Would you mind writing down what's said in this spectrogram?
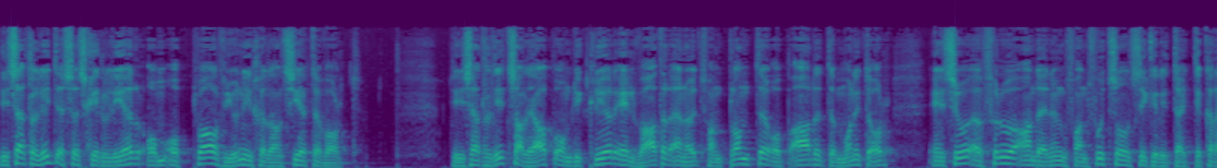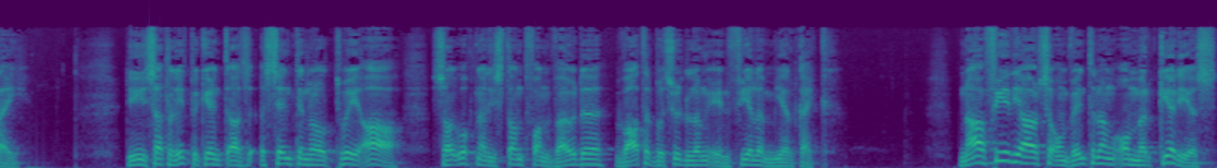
Die satelliet is geskeduleer om op 12 Junie gelanseer te word. Die satelliet sal help om die kleur en waterinhoud van plante op aarde te monitor en so 'n vroeë aanduiding van voedselsekuriteit te kry. Die satelliet bekend as Sentinel-2A sal ook na die stand van woude, waterbesoedeling en vele meer kyk. Na 4 jaar se omwenteling om Mercurius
